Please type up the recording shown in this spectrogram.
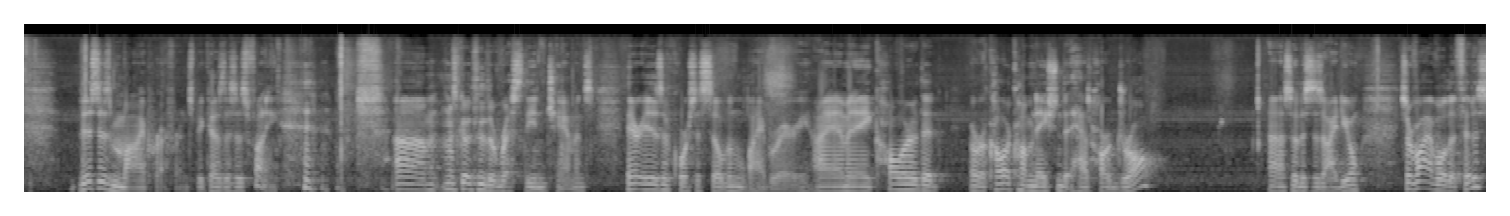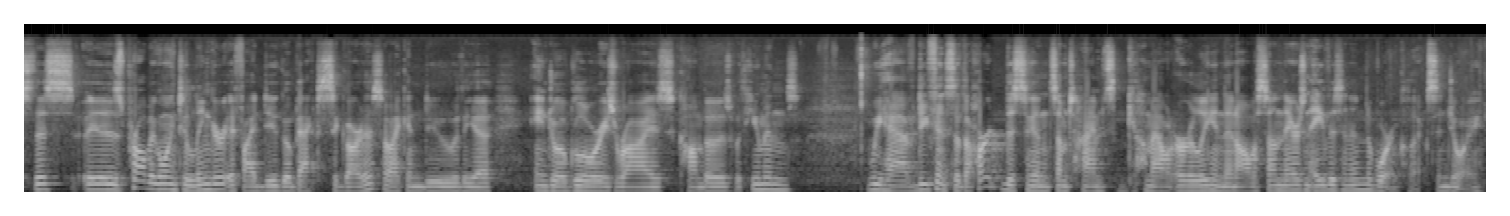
This is my preference because this is funny. um, let's go through the rest of the enchantments. There is, of course, a Sylvan Library. I am in a color that, or a color combination that has hard draw. Uh, so this is ideal. Survival of the fittest. This is probably going to linger if I do go back to Sigarda, so I can do the uh, Angel of Glory's Rise combos with humans. We have Defense of the Heart. This can sometimes come out early, and then all of a sudden there's an Avacyn and the Vorinclex. Enjoy.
